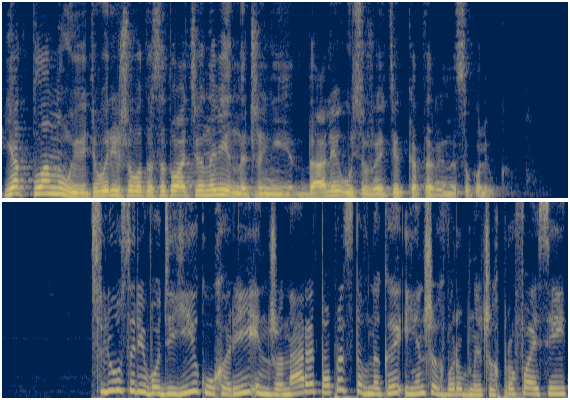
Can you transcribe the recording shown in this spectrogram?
Як планують вирішувати ситуацію на Вінниччині? Далі у сюжеті Катерини Соколюк. Слюсарі, водії, кухарі, інженери та представники інших виробничих професій.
